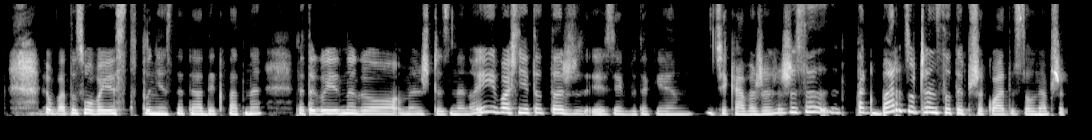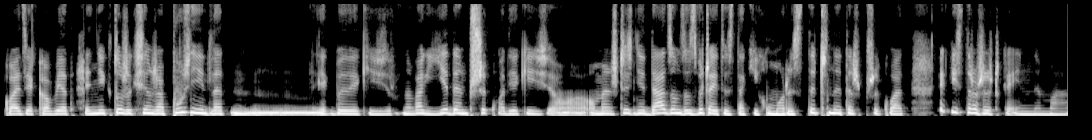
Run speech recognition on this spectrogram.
chyba to słowo jest tu niestety adekwatne, dla tego jednego mężczyzny. No i właśnie to też jest jakby takie ciekawe, że, że za, tak bardzo często te przykłady są na przykładzie kobiet. Niektórzy księża później dla jakby jakiejś równowagi, jeden przykład jakiś o, o mężczyźnie dadzą. Zazwyczaj to jest taki humorystyczny też przykład, jakiś troszeczkę inny ma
